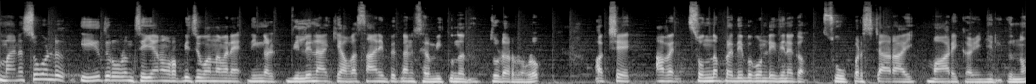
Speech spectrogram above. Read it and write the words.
മനസ്സുകൊണ്ട് ഏത് റോളും ചെയ്യാൻ ഉറപ്പിച്ചു വന്നവനെ നിങ്ങൾ വില്ലനാക്കി അവസാനിപ്പിക്കാൻ ശ്രമിക്കുന്നത് തുടർന്നോളൂ. പക്ഷേ അവൻ സ്വന്തം പ്രതിഭ കൊണ്ട് ഇതിനകം സൂപ്പർ സ്റ്റാറായി മാറിക്കഴിഞ്ഞിരിക്കുന്നു.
